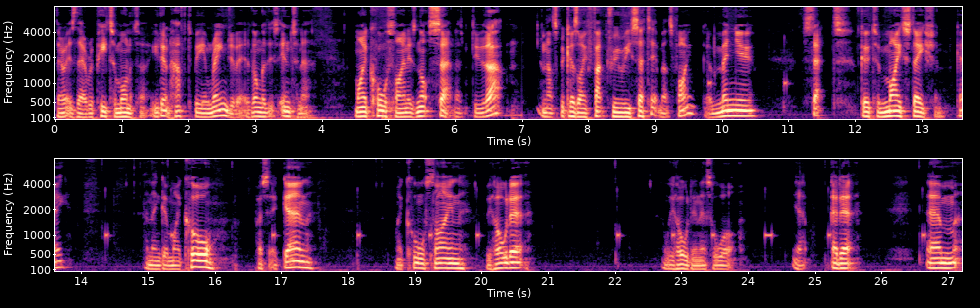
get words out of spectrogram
there it is there, repeater monitor. You don't have to be in range of it as long as it's internet. My call sign is not set. Let's do that. And that's because I factory reset it. That's fine. Go menu, set, go to my station, okay? And then go my call, press it again. My call sign, we hold it. Are we holding this or what? Yeah, edit M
